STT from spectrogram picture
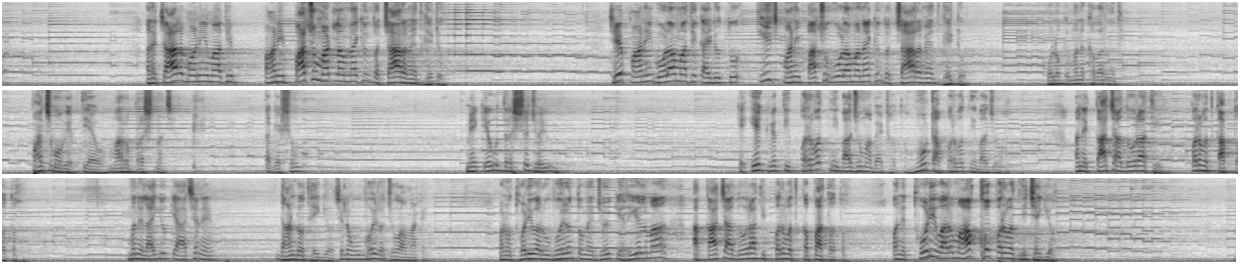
અને ચાર બરણીમાંથી પાણી પાછું માટલામાં નાખ્યું તો ચાર વેત ઘટ્યું. જે પાણી ગોળામાંથી કાઢ્યું હતું એ જ પાણી પાછું ગોળામાં નાખ્યું તો ચાર વેત ઘટ્યું. બોલો કે મને ખબર નથી. પાંચમો વ્યક્તિ આવ્યો, મારો પ્રશ્ન છે. તો કે શું? મેં એક એવું દ્રશ્ય જોયું કે એક વ્યક્તિ પર્વતની બાજુમાં બેઠો હતો, મોટા પર્વતની બાજુમાં. અને કાચા દોરાથી પર્વત કાપતો હતો. મને લાગ્યું કે આ છે ને દાંડો થઈ ગયો છે, એટલે હું ઊભો રહ્યો જોવા માટે. પણ હું થોડી વાર ઊભો રહ્યો તો મેં જોયું કે રિયલમાં આ કાચા દોરાથી પર્વત કપાતો હતો. અને થોડી વારમાં આખો પર્વત નીચે ગયો.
